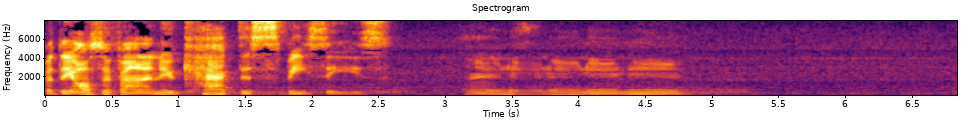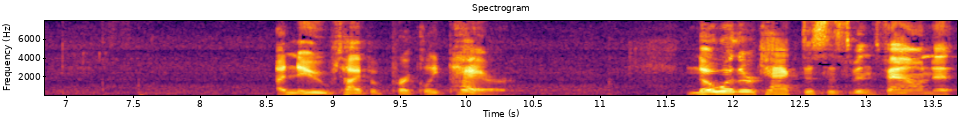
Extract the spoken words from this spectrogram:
But they also found a new cactus species. A new type of prickly pear. No other cactus has been found at,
